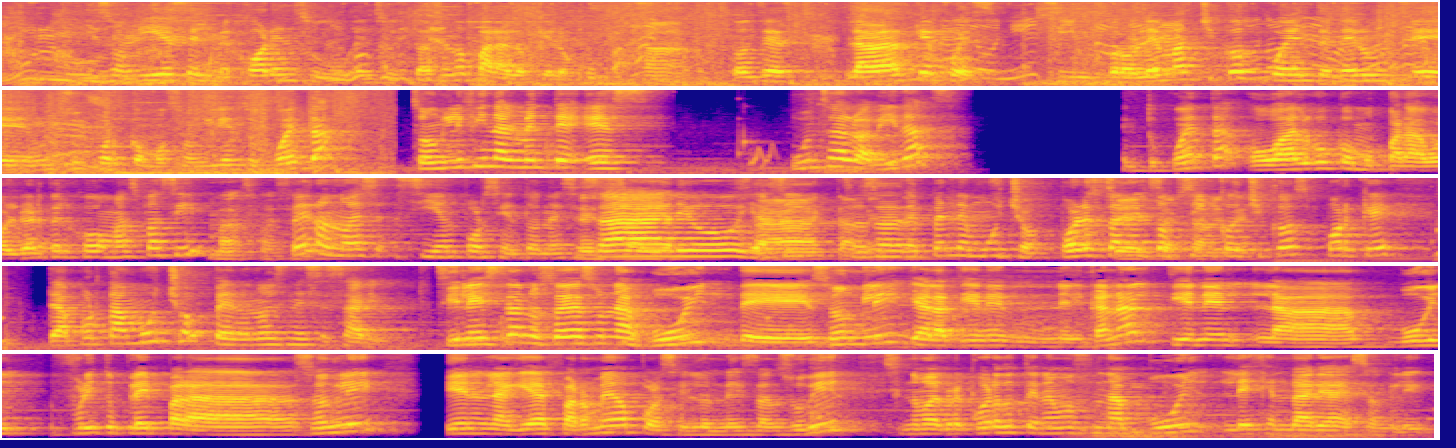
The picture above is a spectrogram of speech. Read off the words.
Y Songli es el mejor en su, en su situación o para lo que lo ocupa. Ah. Entonces, la verdad que pues, sin problemas chicos, pueden tener un, eh, un support como Songli en su cuenta. Songli finalmente es un salvavidas en tu cuenta o algo como para volverte el juego más fácil. más fácil. Pero no es 100% necesario Necesario, y así. O sea, depende mucho. Por eso está en el top 5, exactamente. chicos, porque te aporta mucho, pero no es necesario. Si necesitan ustedes una build de Songli, ya la tienen en el canal. Tienen la build free to play para Songli. Tienen la guía de farmeo por si lo necesitan subir. Si no mal recuerdo, tenemos una build legendaria de Songli.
